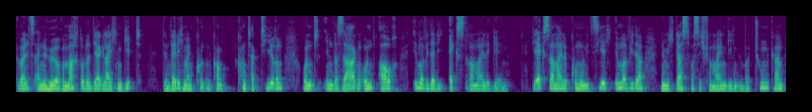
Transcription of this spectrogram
weil es eine höhere Macht oder dergleichen gibt, dann werde ich meinen Kunden kon kontaktieren und ihm das sagen und auch immer wieder die Extrameile gehen. Die Extrameile kommuniziere ich immer wieder, nämlich das, was ich für mein Gegenüber tun kann.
